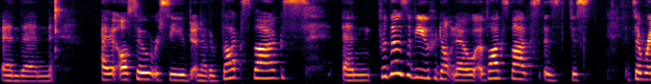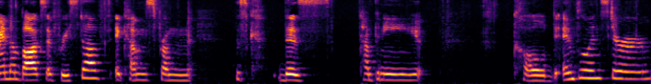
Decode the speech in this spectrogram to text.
And then I also received another Vox box. And for those of you who don't know, a Vox box is just it's a random box of free stuff. It comes from this this company called Influenster,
